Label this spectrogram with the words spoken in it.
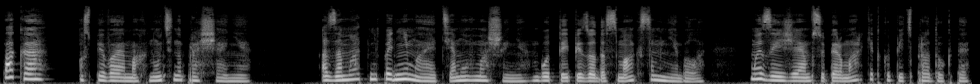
«Пока», — успевая махнуть на прощание. Азамат не поднимает тему в машине, будто эпизода с Максом не было. Мы заезжаем в супермаркет купить продукты.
